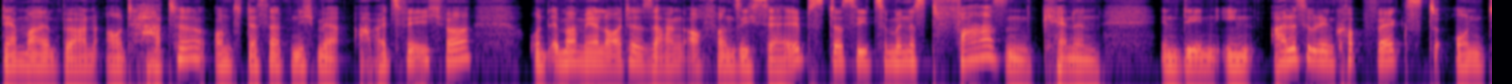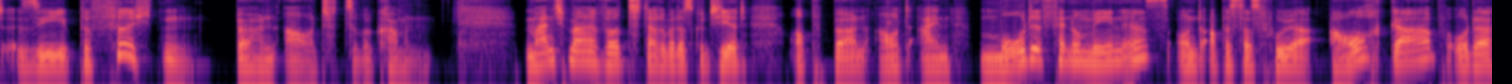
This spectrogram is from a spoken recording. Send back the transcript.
der mal Burnout hatte und deshalb nicht mehr arbeitsfähig war. Und immer mehr Leute sagen auch von sich selbst, dass sie zumindest Phasen kennen, in denen ihnen alles über den Kopf wächst und sie befürchten, Burnout zu bekommen. Manchmal wird darüber diskutiert, ob Burnout ein Modephänomen ist und ob es das früher auch gab oder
